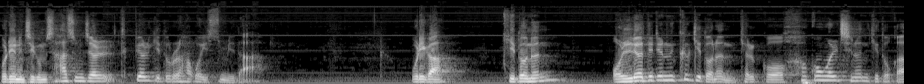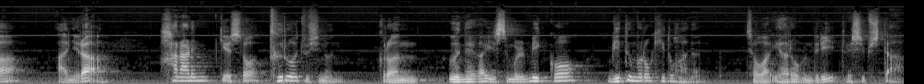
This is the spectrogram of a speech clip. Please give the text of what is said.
우리는 지금 사순절 특별 기도를 하고 있습니다. 우리가 기도는 올려드리는 그 기도는 결코 허공을 치는 기도가 아니라 하나님께서 들어주시는 그런 은혜가 있음을 믿고 믿음으로 기도하는 저와 여러분들이 되십시다.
